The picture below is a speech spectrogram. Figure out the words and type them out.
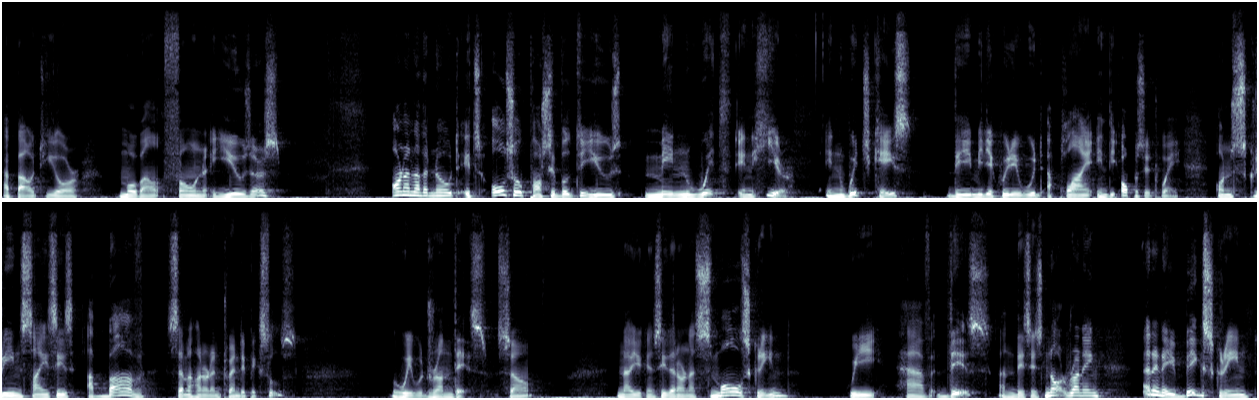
about your mobile phone users. On another note, it's also possible to use min width in here, in which case the media query would apply in the opposite way. On screen sizes above 720 pixels, we would run this. So now you can see that on a small screen, we have this, and this is not running, and in a big screen,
